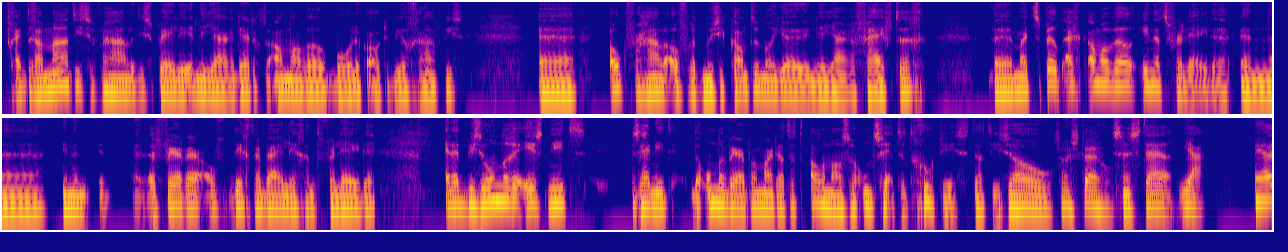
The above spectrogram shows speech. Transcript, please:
Vrij dramatische verhalen die spelen in de jaren dertig. Allemaal wel behoorlijk autobiografisch. Eh, ook verhalen over het muzikantenmilieu in de jaren 50. Eh, maar het speelt eigenlijk allemaal wel in het verleden. En eh, in een, in een verder of dichterbij liggend verleden. En het bijzondere is niet, zijn niet de onderwerpen... maar dat het allemaal zo ontzettend goed is. Dat hij zo... Zijn stijl. Zijn stijl, ja. Maar ja,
